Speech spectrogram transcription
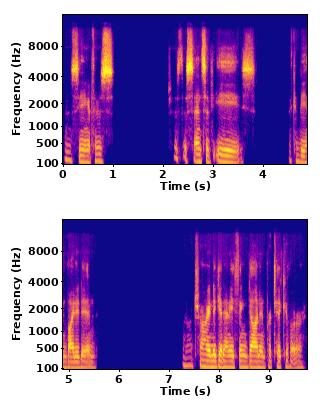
And seeing if there's just a sense of ease that can be invited in. We're not trying to get anything done in particular.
